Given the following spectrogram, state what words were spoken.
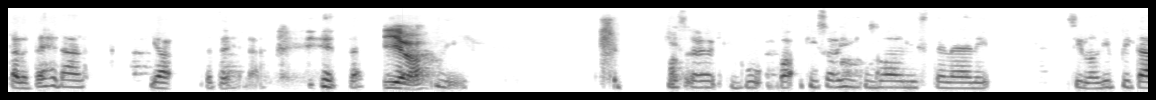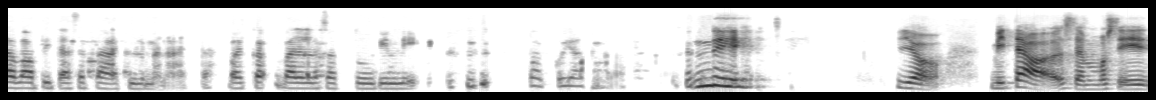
tätä tehdään ja se tehdään. että, Joo. Niin. Kisoihin kun, kisoihin kun valmistelee, niin silloinkin pitää vaan pitää se pää kylmänä, että vaikka välillä sattuukin, niin pakko jatkaa. niin. Joo. mitä semmoisia,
